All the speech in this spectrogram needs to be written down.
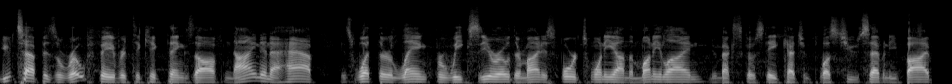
UTEP is a road favorite to kick things off. Nine and a half is what they're laying for week zero. They're minus 420 on the money line. New Mexico State catching plus 275.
